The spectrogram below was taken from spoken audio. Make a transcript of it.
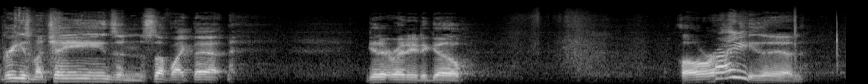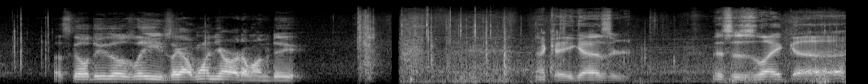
grease my chains and stuff like that. get it ready to go. Alrighty then. Let's go do those leaves. I got one yard I want to do. Okay, you guys are. This is like uh,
